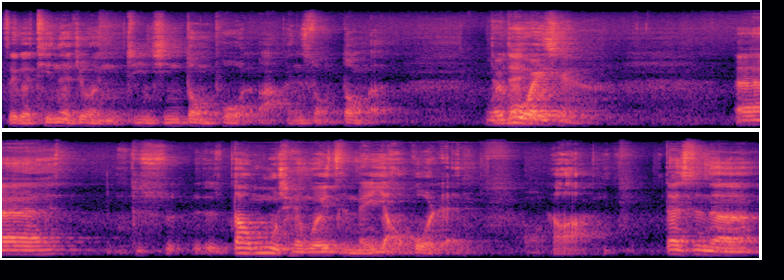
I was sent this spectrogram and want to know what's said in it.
这个听着就很惊心动魄了吧，很耸动了。对危不危险啊？呃，是到目前为止没咬过人，啊，但是呢，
